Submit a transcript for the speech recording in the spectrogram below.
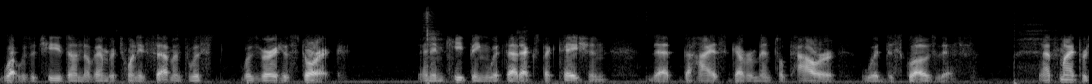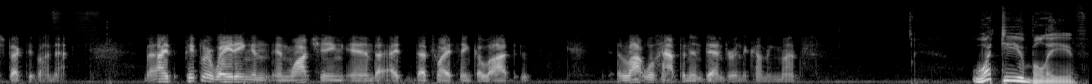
what was achieved on November 27th was was very historic, and in keeping with that expectation that the highest governmental power would disclose this. That's my perspective on that. But I, people are waiting and, and watching, and I, that's why I think a lot a lot will happen in Denver in the coming months. What do you believe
